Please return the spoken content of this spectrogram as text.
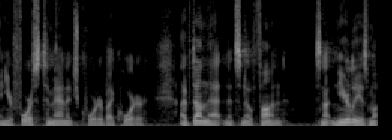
and you're forced to manage quarter by quarter. I've done that and it's no fun. It's not nearly as much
